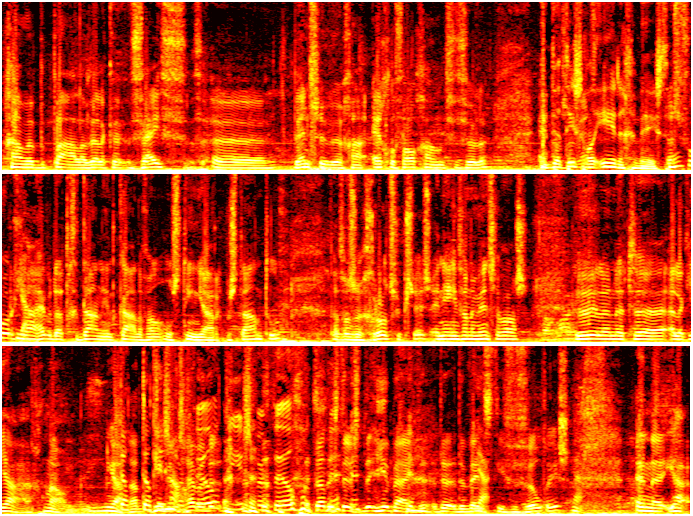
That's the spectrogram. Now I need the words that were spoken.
Gaan we bepalen welke vijf eh, wensen we gaan, in elk geval gaan vervullen. En dat is al eerder geweest, hè? Dus vorig jaar hebben we dat gedaan in het kader van ons tienjarig bestaan toen. Dat was een groot succes. En een van de wensen was, we willen het eh, elk jaar. Nou, ja, Dat- dat die is hebben die is vervuld. dat is dus de- hierbij de, de, de wens Ja. die vervuld is. Ja. En eh, ja,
